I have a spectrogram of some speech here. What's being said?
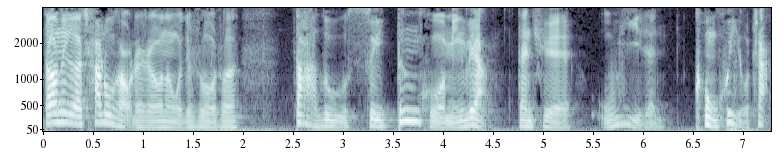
到那个岔路口的时候呢，我就说：“我说，大路虽灯火明亮，但却无一人，恐会有诈。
